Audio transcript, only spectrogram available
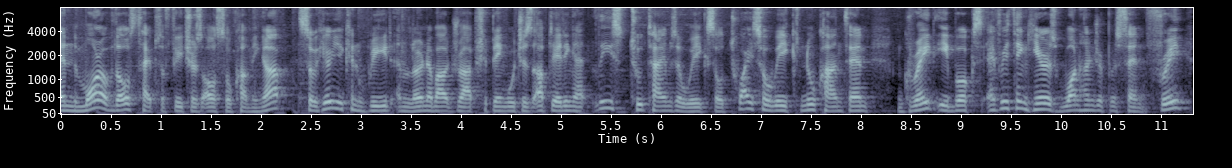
and more of those types of features also coming up. So here you can read and learn about dropshipping, which is updating at least two times a week. So twice a week, new content, great ebooks. Everything here is 100% free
